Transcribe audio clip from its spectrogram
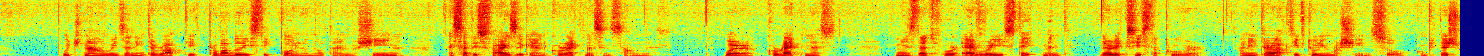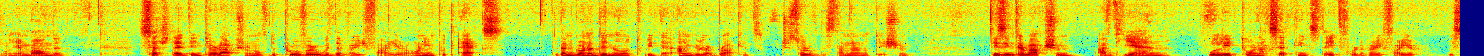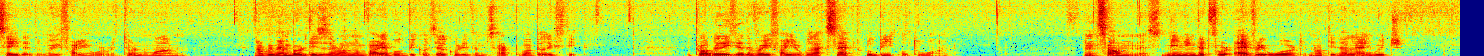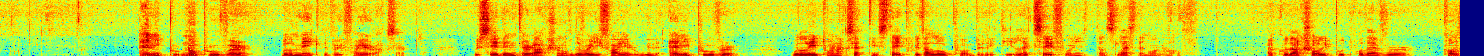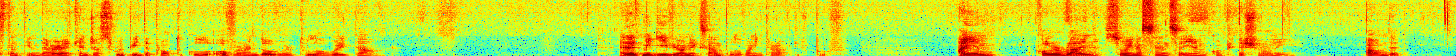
which now is an interactive probabilistic polynomial time machine, that satisfies again correctness and soundness, where correctness means that for every statement there exists a prover, an interactive Turing machine, so computationally unbounded, such that the interaction of the prover with the verifier on input x, that I'm going to denote with the angular brackets, which is sort of the standard notation, this interaction at the end will lead to an accepting state for the verifier. We say that the verifier will return 1. Now remember this is a random variable because the algorithms are probabilistic. The probability that the verifier will accept will be equal to 1 and soundness, meaning that for every word not in a language, any no prover will make the verifier accept. We say the interaction of the verifier with any prover will lead to an accepting state with a low probability, let's say for instance less than one half. I could actually put whatever constant in there, I can just repeat the protocol over and over to lower it down. And let me give you an example of an interactive proof. I am colorblind, so in a sense I am computationally bounded.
